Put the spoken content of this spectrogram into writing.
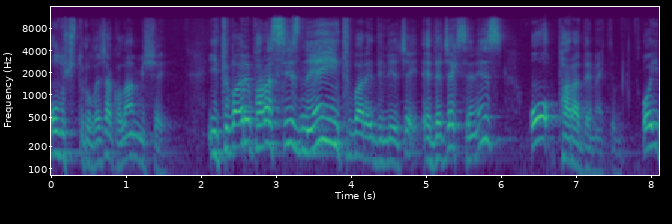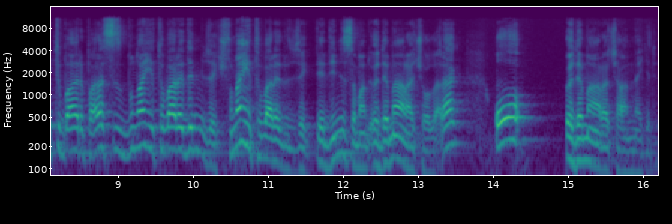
oluşturulacak olan bir şey. İtibari para siz neye itibar edilecek, edecekseniz o para demektir. O itibari para siz buna itibar edilmeyecek, şuna itibar edilecek dediğiniz zaman ödeme aracı olarak o ödeme aracı haline gelir.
